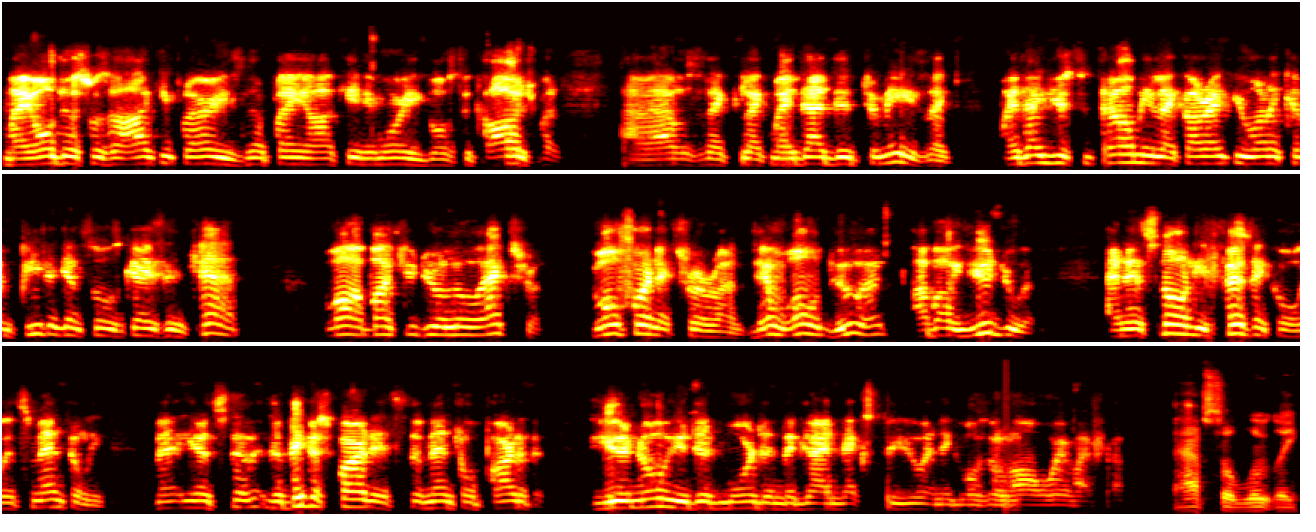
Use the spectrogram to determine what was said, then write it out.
my oldest was a hockey player. He's not playing hockey anymore. He goes to college, but uh, I was like, like my dad did to me. He's like, my dad used to tell me, like, all right, you want to compete against those guys in camp? Well, how about you do a little extra? Go for an extra run. They won't do it. How about you do it? And it's not only physical; it's mentally. But it's the, the biggest part. It's the mental part of it you know you did more than the guy next to you, and it goes a long way, my friend. Absolutely.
